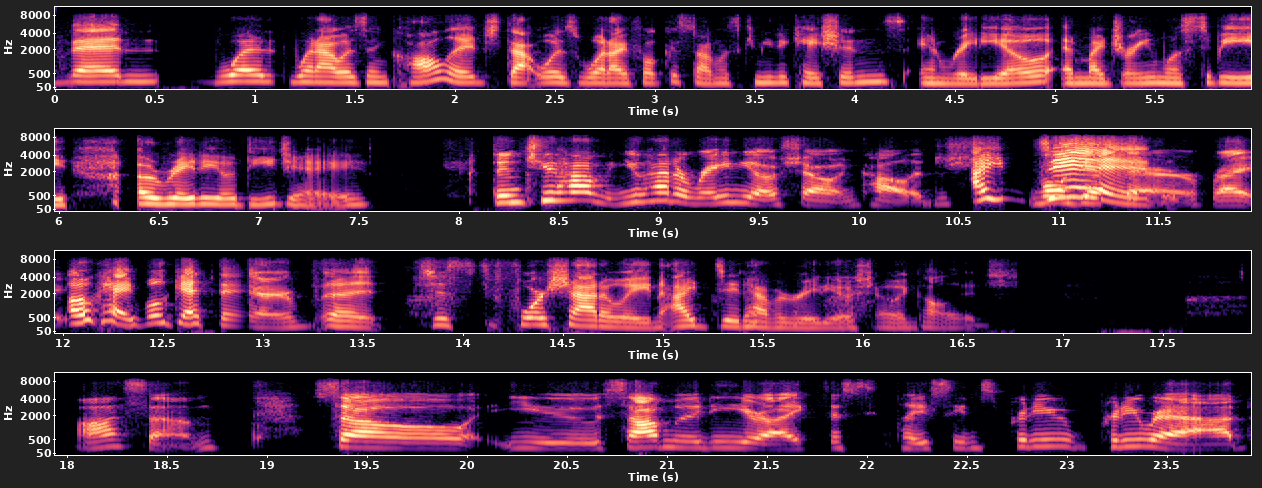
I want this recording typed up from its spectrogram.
then when when I was in college, that was what I focused on was communications and radio. And my dream was to be a radio DJ. Didn't you have you had a radio show in college? I We'll get did. there, right? Okay, we'll get there. But just foreshadowing, I did have a radio show in college. Awesome. So you saw Moody, you're like, this place seems pretty pretty rad.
